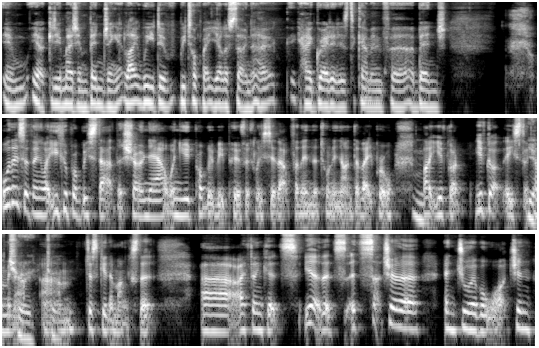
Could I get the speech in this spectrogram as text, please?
in you know, could you imagine binging it like we do we talk about Yellowstone, how how great it is to come in for a binge. Well, that's the thing. Like, you could probably start the show now, and you'd probably be perfectly set up for then the 29th of April. Like, you've got you've got Easter Mm. Yeah, coming true, up. true. Um, just get amongst it. Uh, I think it's yeah, that's it's such a enjoyable watch, and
